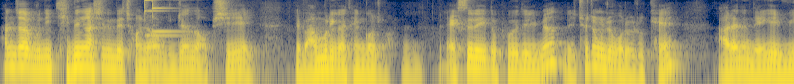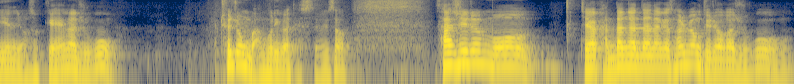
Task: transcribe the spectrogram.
환자분이 기능하시는데 전혀 문제는 없이 마무리가 된 거죠. 엑스레이도 보여드리면 네, 최종적으로 이렇게 아래는 4개, 위에는 6개 해가지고 최종 마무리가 됐어요. 그래서 사실은 뭐 제가 간단간단하게 설명드려가지고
